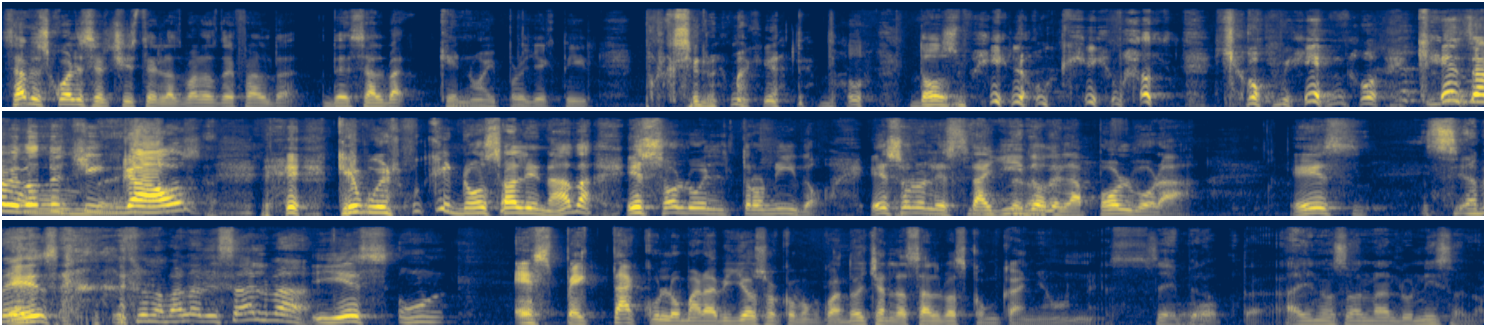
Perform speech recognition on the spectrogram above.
¿Sabes cuál es el chiste de las balas de falda, de salva? Que no hay proyectil. Porque si no, imagínate, dos, dos mil ojivas lloviendo. ¿Quién sabe dónde Hombre. chingaos? Qué bueno que no sale nada. Es solo el tronido. Es solo el estallido pero a de la pólvora. Es Sí, a ver, Es- es, una bala de salva. Y es un espectáculo maravilloso como cuando echan las salvas con cañones. Sí, pero ahí no son al unísono,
